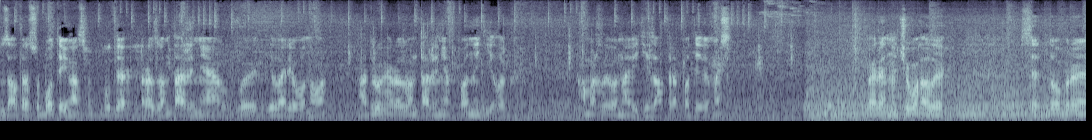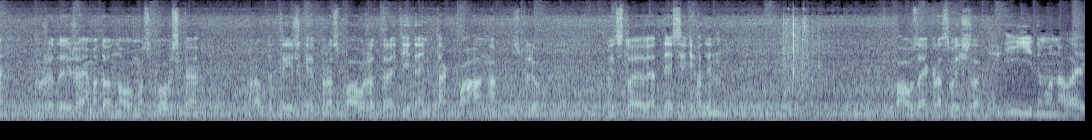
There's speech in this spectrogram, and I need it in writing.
завтра субота і у нас буде розвантаження в Іларіонова, а друге розвантаження в понеділок. А можливо навіть і завтра подивимось. Переночували, все добре. Вже доїжджаємо до Новомосковська. Правда, трішки проспав, вже третій день так погано сплю. Відстояв я 10 годин. Пауза якраз вийшла. І їдемо на Ла-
